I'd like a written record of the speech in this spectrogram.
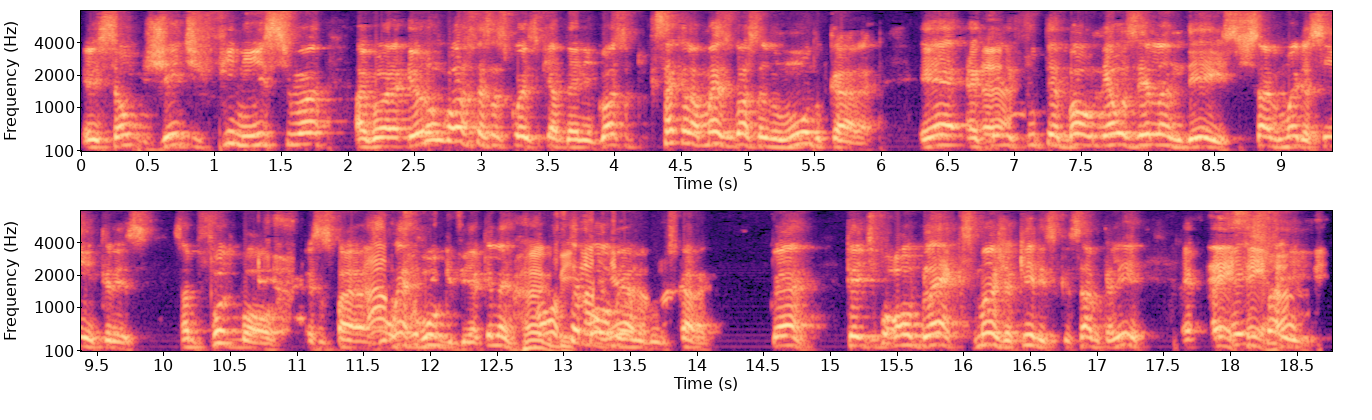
Eles são gente finíssima. Agora, eu não gosto dessas coisas que a Dani gosta, porque sabe o que ela mais gosta no mundo, cara? É aquele é. futebol neozelandês. Sabe, mande assim, Cris? Sabe, futebol. Essas paradas. Ah, não é rugby, aquele é rugby. futebol mesmo dos caras. É. Que é tipo All Blacks, manja aqueles que sabe que ali? É, é, é isso aí. Rugby.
